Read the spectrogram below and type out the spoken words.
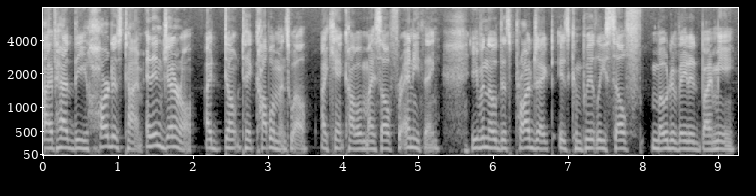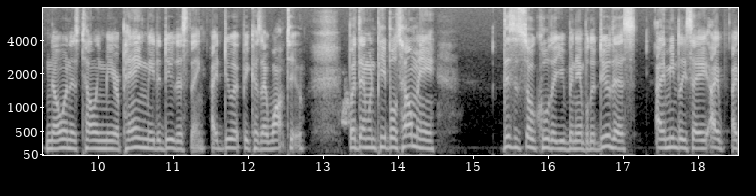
I've had the hardest time. And in general, I don't take compliments well. I can't compliment myself for anything. Even though this project is completely self motivated by me, no one is telling me or paying me to do this thing. I do it because I want to. But then when people tell me, this is so cool that you've been able to do this, I immediately say I, I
